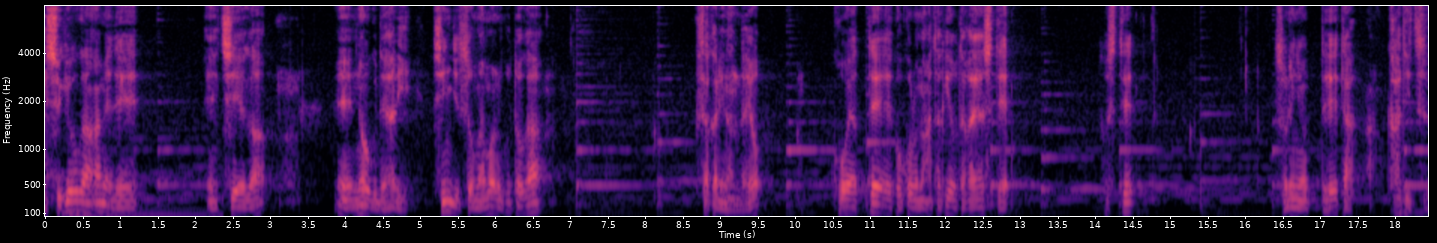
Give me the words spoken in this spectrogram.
修行が雨で知恵が農具であり真実を守ることが草刈りなんだよ。こうやって心の畑を耕してそしてそれによって得た果実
